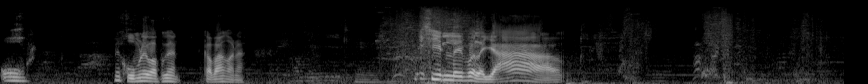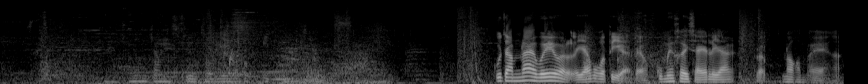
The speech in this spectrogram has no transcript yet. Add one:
โอ้ไม่คุ้มเลยว่ะเพื่อน กลับบ้านก่อนนะ โอเคไม่ชินเลยเปิดระยะ ต้องจำสกิลตัวเองแล้วก็ปิดนะกูจำได้เว้ยว่าระยะปกติอะแต่กูไม่เคยใช้ระยะแบบนอกกำแพงอะ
